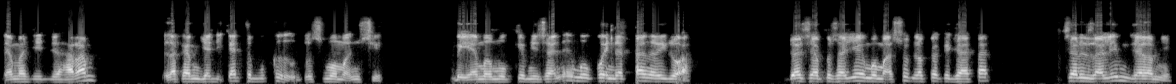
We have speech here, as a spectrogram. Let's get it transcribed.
dan Masjidil Haram telah akan menjadikan terbuka untuk semua manusia. Baik yang memukim di sana maupun yang datang dari luar. Dan siapa saja yang bermaksud melakukan kejahatan secara zalim di dalamnya.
